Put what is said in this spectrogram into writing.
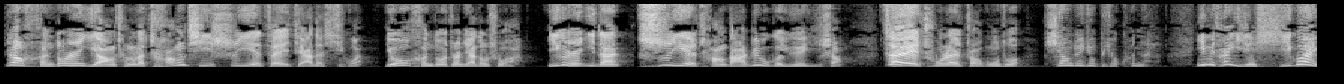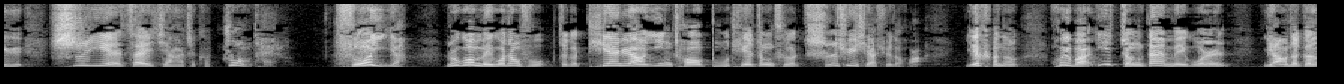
让很多人养成了长期失业在家的习惯。有很多专家都说啊，一个人一旦失业长达六个月以上，再出来找工作，相对就比较困难了，因为他已经习惯于失业在家这个状态了。所以呀。如果美国政府这个天量印钞补贴政策持续下去的话，也可能会把一整代美国人养得跟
